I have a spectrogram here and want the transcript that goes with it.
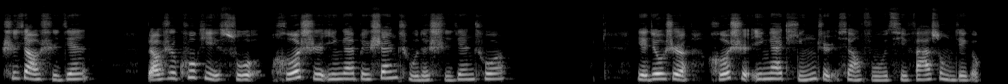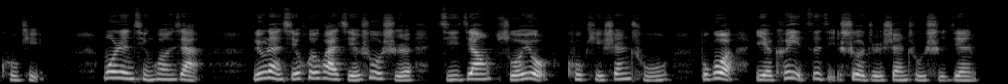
失效时间表示 cookie 所何时应该被删除的时间戳，也就是何时应该停止向服务器发送这个 cookie。默认情况下，浏览器绘画结束时即将所有 cookie 删除，不过也可以自己设置删除时间。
